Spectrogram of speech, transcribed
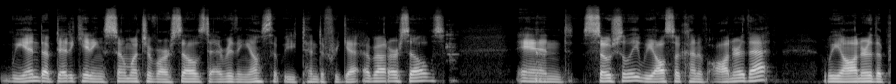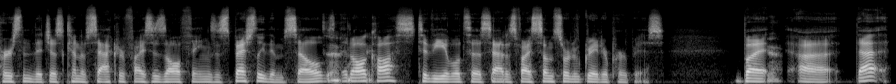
we end up dedicating so much of ourselves to everything else that we tend to forget about ourselves. And socially, we also kind of honor that. We honor the person that just kind of sacrifices all things, especially themselves Definitely. at all costs, to be able to satisfy some sort of greater purpose. But yeah. uh, that,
